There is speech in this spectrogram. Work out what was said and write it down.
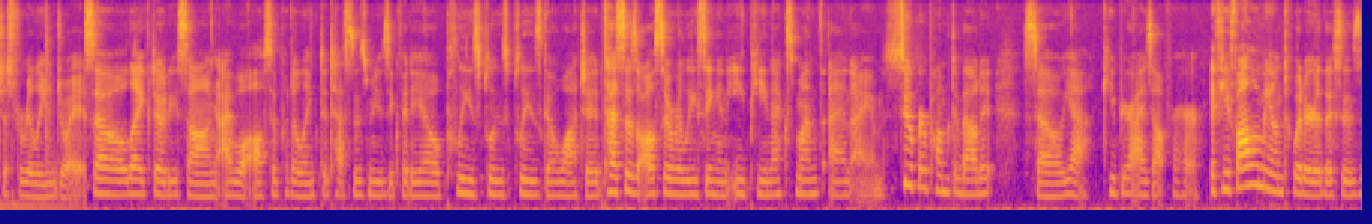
just really enjoy it. So like Dodie's song, I will also put a link to Tessa's music video. Please, please, please go watch it. Tessa's also releasing an EP next month and I am super pumped about it. So yeah, keep your eyes out for her. If you follow me on Twitter, this is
